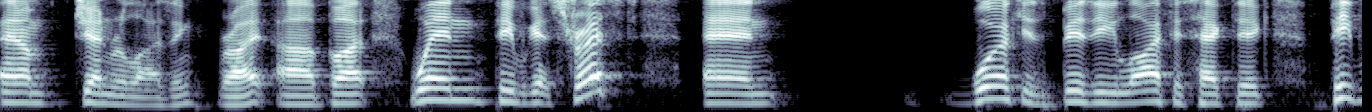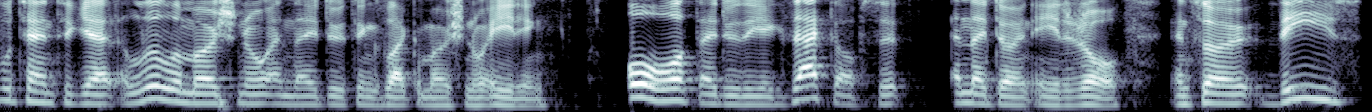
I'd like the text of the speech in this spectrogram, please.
and I'm generalizing, right? Uh, but when people get stressed and work is busy, life is hectic, people tend to get a little emotional and they do things like emotional eating. Or they do the exact opposite and they don't eat at all. And so these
